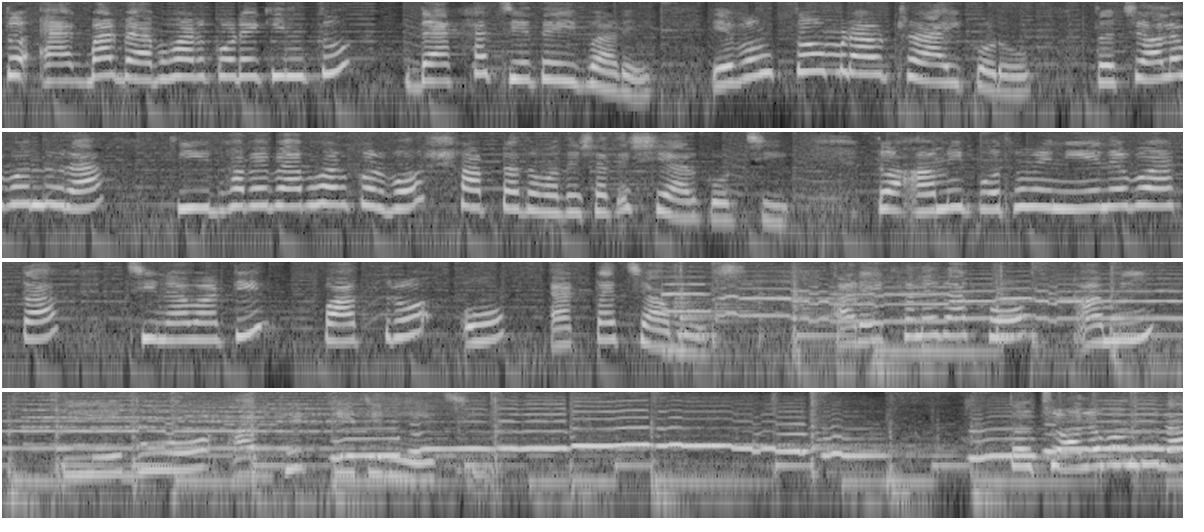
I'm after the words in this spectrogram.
তো একবার ব্যবহার করে কিন্তু দেখা যেতেই পারে এবং তোমরাও ট্রাই করো। তো চলো বন্ধুরা, কীভাবে ব্যবহার করব সবটা তোমাদের সাথে শেয়ার করছি। তো আমি প্রথমে নিয়ে নেব একটা চীনামাটির পাত্র ও একটা চামচ। আর এখানে দেখো, আমি লেবুও অর্ধেক কেটে নিয়েছি। চলো বন্ধুরা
